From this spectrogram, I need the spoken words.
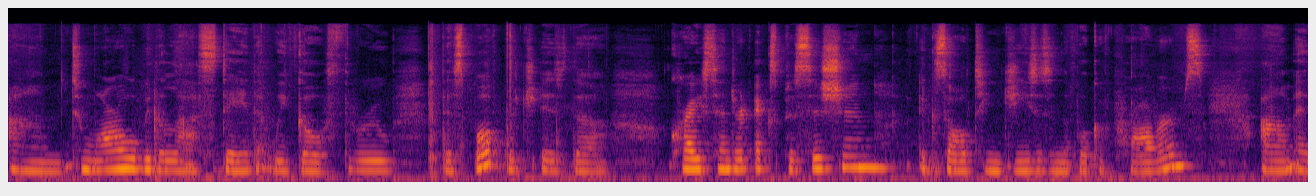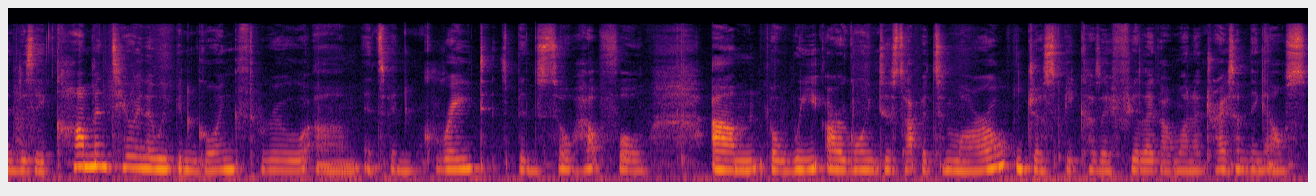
Um, tomorrow will be the last day that we go through this book, which is the Christ centered exposition exalting Jesus in the book of Proverbs. Um, and it is a commentary that we've been going through. Um, it's been great, it's been so helpful. Um, but we are going to stop it tomorrow just because I feel like I want to try something else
